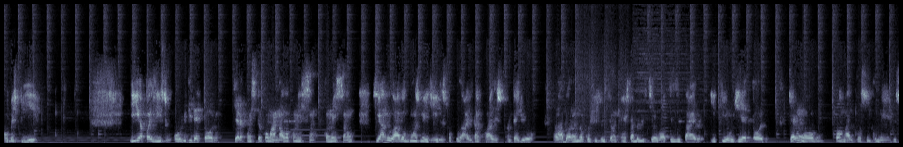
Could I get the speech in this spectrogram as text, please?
Robespierre, e após isso, houve o diretório, que era conhecida como a nova convenção, convenção que anulava algumas medidas populares da fase anterior, elaborando a Constituição que restabeleceu o voto decitário e criou o diretório, que era um órgão formado por cinco membros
